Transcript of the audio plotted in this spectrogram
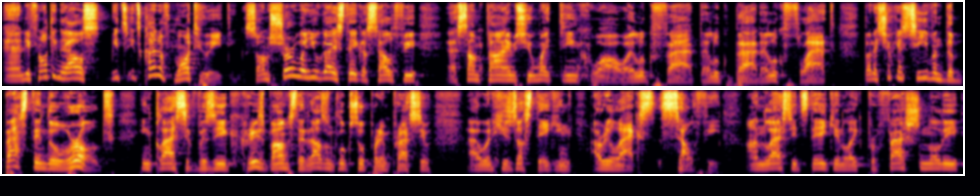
And if nothing else, it's, it's kind of motivating. So I'm sure when you guys take a selfie, uh, sometimes you might think, wow, I look fat, I look bad, I look flat. But as you can see, even the best in the world in classic physique, Chris Bumstead doesn't look super impressive uh, when he's just taking a relaxed selfie unless it's taken like professionally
